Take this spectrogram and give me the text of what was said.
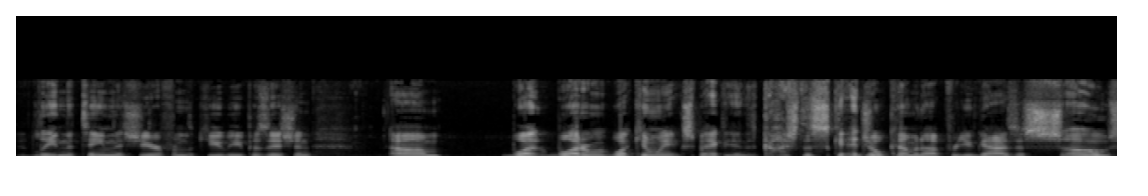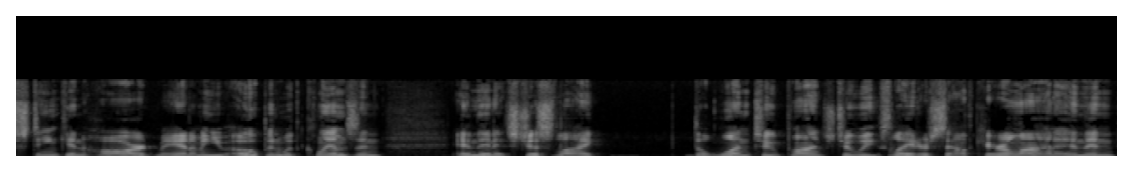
leading the team this year from the QB position. Um, what what are what can we expect? Gosh, the schedule coming up for you guys is so stinking hard, man. I mean, you open with Clemson, and then it's just like the one-two punch. Two weeks later, South Carolina, and then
